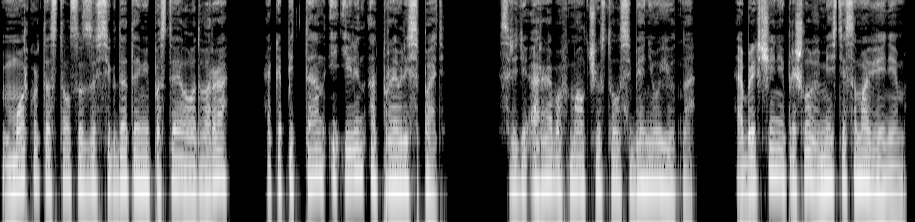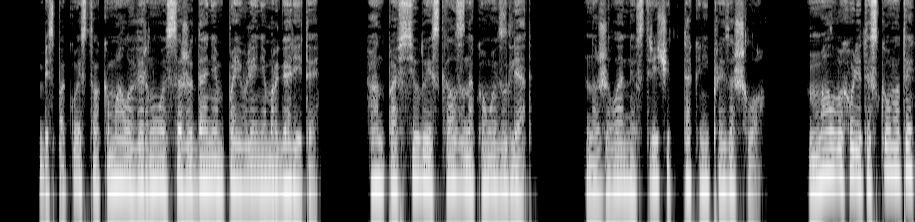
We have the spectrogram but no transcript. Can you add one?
Моркурт остался с завсегдатаями постоялого двора, а капитан и Илин отправились спать. Среди арабов Мал чувствовал себя неуютно. Облегчение пришло вместе с омовением. Беспокойство к Малу вернулось с ожиданием появления Маргариты. Он повсюду искал знакомый взгляд. Но желанной встречи так и не произошло. Мал выходит из комнаты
